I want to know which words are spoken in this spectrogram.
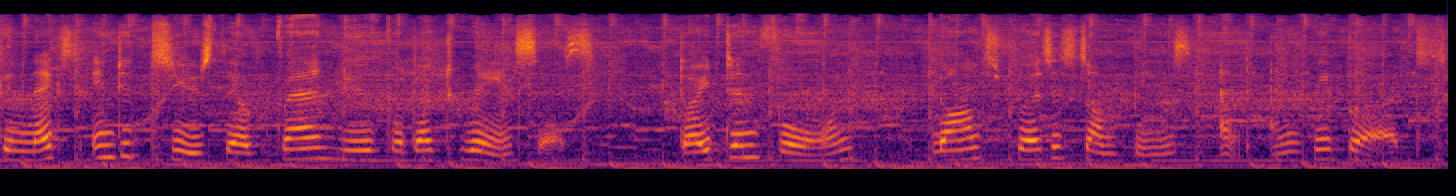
K'NEX introduce their brand new product ranges, Titanfall, Plants vs Zombies and Angry Birds.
